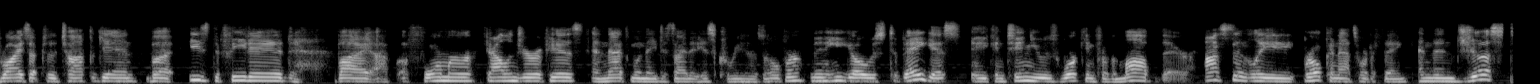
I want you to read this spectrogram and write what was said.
rise up to the top again, but he's defeated by a, a former challenger of his, and that's when they decide that his career is over. Then he goes to Vegas and he continues working for the mob there, constantly broken, that sort of thing. And then just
